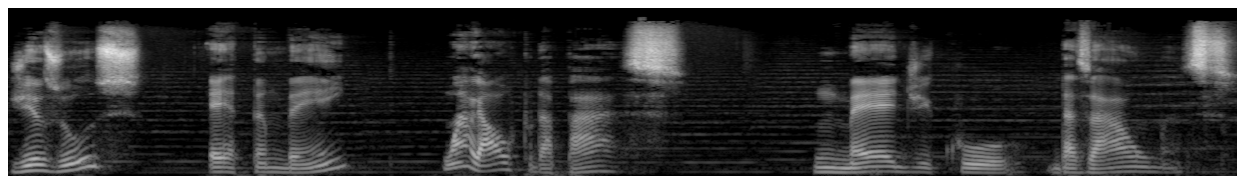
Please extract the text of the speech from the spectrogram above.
Jesus é também um arauto da paz, um médico das almas,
